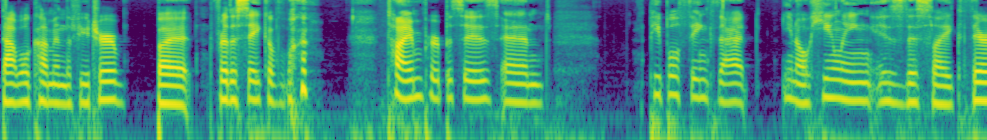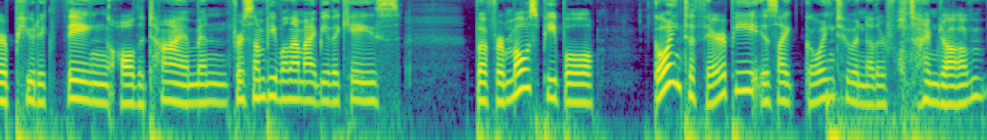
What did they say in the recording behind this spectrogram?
that will come in the future. But for the sake of time purposes and people think that, you know, healing is this like therapeutic thing all the time. And for some people, that might be the case. But for most people, going to therapy is like going to another full time job.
